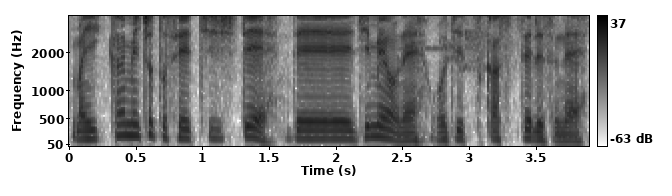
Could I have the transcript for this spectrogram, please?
まあ、1回目ちょっと整地して、で、地面をね、落ち着かせてですね、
